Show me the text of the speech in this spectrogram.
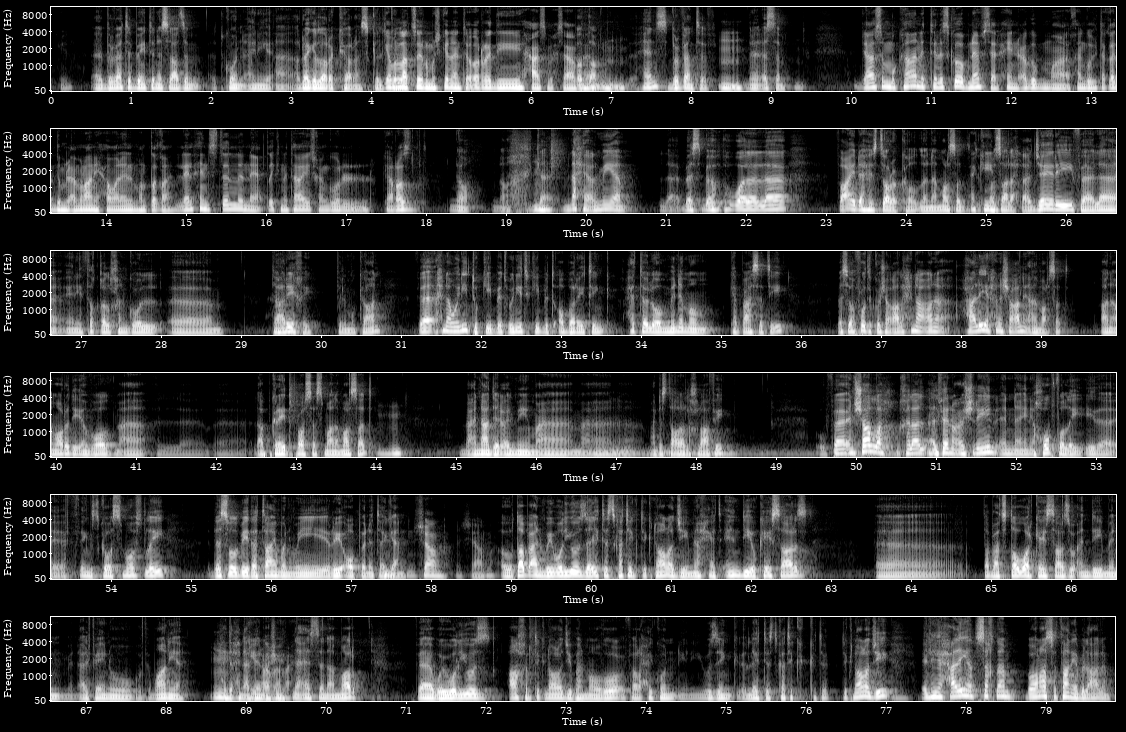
preventive maintenance لازم تكون يعني regular occurrence كل قبل لا تصير المشكلة أنت already حاسب حسابها. بالضبط. hence preventive. من الاسم. جاسم مكان التلسكوب نفسه الحين عقب ما خلينا نقول التقدم العمراني حوالين المنطقة للحين still إنه يعطيك نتائج خلينا نقول كرصد؟ no no مم. من ناحية علمية لا بس هو لا فائدة historical لأن مرصد أكيد. صالح العجيري فلا يعني ثقل خلينا نقول تاريخي في المكان. فإحنا we need to keep it we need to keep it operating حتى لو minimum capacity بس المفروض يكون شغال. إحنا أنا حاليا إحنا شغالين على المرصد أنا I'm already involved مع ال upgrade process مال مهم. مع النادي العلمي ومع مع مهندس طلال الخرافي فإن شاء الله خلال 2020 انه يعني hopefully إذا if things go smoothly this will be the time when we reopen it again. إن شاء الله إن شاء الله. وطبعا we will use the latest cutting technology من ناحية اندي وكيسارز آه طبعا تطور كيسارز واندي من من 2008 لحد الحين أكيد 2020 طبعاً. 12 سنة مر. ف we will use آخر تكنولوجي بهالموضوع فراح يكون يعني using latest تكنولوجي اللي هي حاليا تستخدم بمراصد ثانية بالعالم.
